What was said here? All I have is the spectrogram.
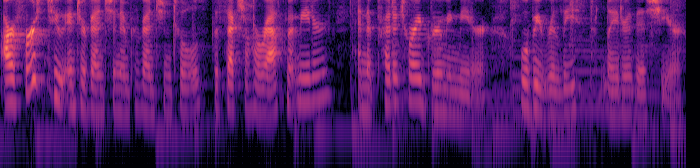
Our first two intervention and prevention tools, the Sexual Harassment Meter and the Predatory Grooming Meter, will be released later this year.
